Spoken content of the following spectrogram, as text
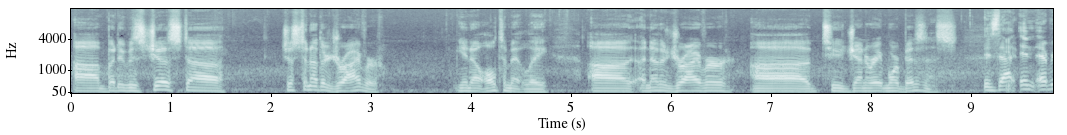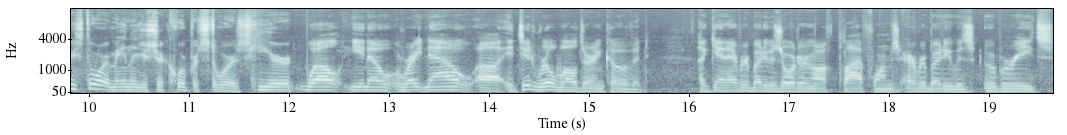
uh, but it was just uh, just another driver. You know, ultimately, uh, another driver uh, to generate more business. Is that in every store, or mainly just your corporate stores here? Well, you know, right now uh, it did real well during COVID. again, everybody was ordering off platforms. Everybody was Uber Eats,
